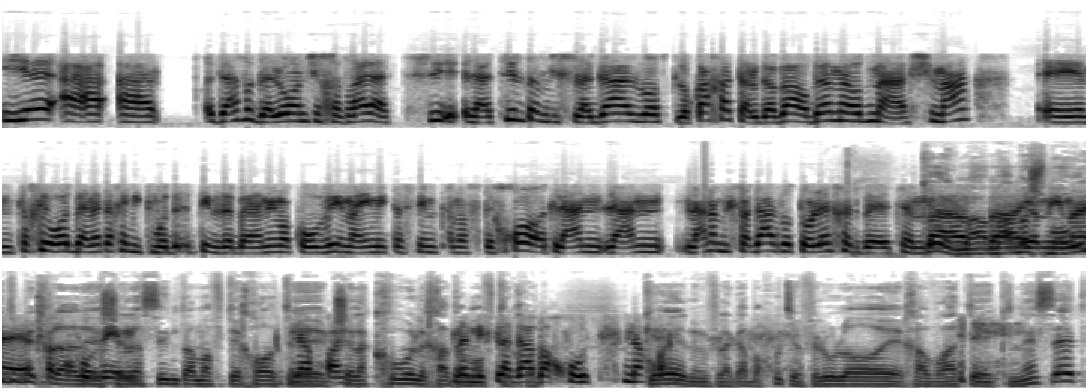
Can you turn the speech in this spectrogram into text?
יהיה זהבה גלאון שחזרה להציל, להציל את המפלגה הזאת, לוקחת על גבה הרבה מאוד מהאשמה. אה, צריך לראות באמת איך היא מתמודדת עם זה בימים הקרובים, האם היא תשים את המפתחות, לאן, לאן, לאן המפלגה הזאת הולכת בעצם ב, כן, מה, מה בימים המשמעות אה, בכלל הקרובים. של לשים את המפתחות אה, נכון. כשלקחו לך את המפתחות? במפלגה בחוץ, נכון. כן, במפלגה בחוץ, היא אפילו לא אה, חברת אה, כנסת.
